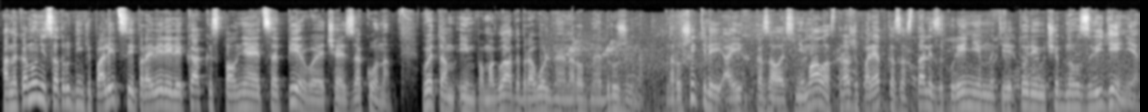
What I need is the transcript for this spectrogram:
А накануне сотрудники полиции проверили, как исполняется первая часть закона. В этом им помогла добровольная народная дружина. Нарушителей, а их оказалось немало, стражи порядка застали за курением на территории учебного заведения.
